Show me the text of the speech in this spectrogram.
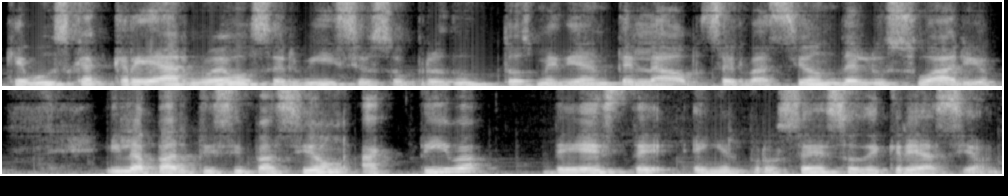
que busca crear nuevos servicios o productos mediante la observación del usuario y la participación activa de este en el proceso de creación.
